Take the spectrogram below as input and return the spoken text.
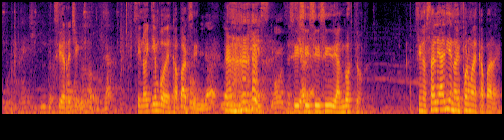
Uy, re chiquito. Sí, es re chiquito. Si no hay tiempo de escaparse. Sí, sí, sí, sí, de angosto. Si nos sale alguien no hay forma de escapar. ¿eh?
